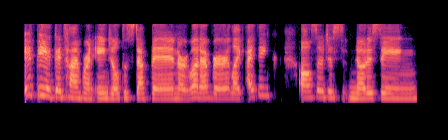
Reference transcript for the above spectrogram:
it'd be a good time for an angel to step in or whatever like i think also just noticing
